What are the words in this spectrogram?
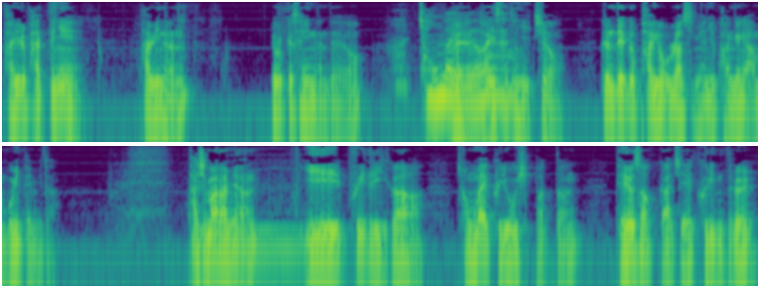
바위를 봤더니 바위는 이렇게 서 있는데요. 정말요? 네, 바위 사진이 있죠. 그런데 그 바위에 올랐으면 이 광경이 안 보인답니다. 다시 말하면 음. 이 프리드리히가 정말 그리고 싶었던 대여섯 가지의 그림들을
